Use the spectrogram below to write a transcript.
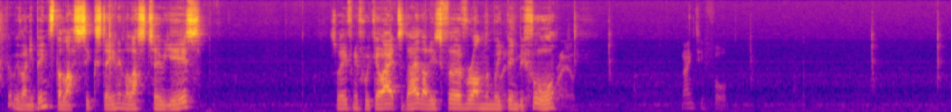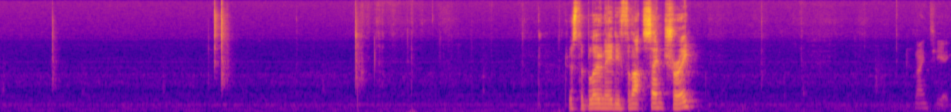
I think we've only been to the last 16 in the last two years. So even if we go out today, that is further on than we'd been before. Round. 94. Just the blue needed for that century. 98.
